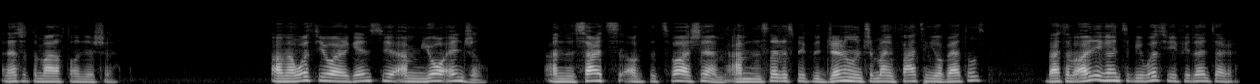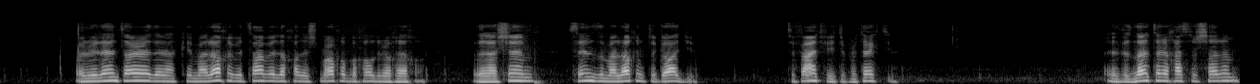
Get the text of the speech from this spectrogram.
And that's what the Malach told Yeshua. Am I with you or against you? I'm your angel. And the sides of the Tzva Hashem, I'm the, so to speak, the general in Shemaim fighting your battles, but I'm only going to be with you if you learn Torah. When we learn Torah, then then Hashem sends the malachim to guard you, to fight for you, to protect you. And if there's no Torah Chas V'Shalom,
